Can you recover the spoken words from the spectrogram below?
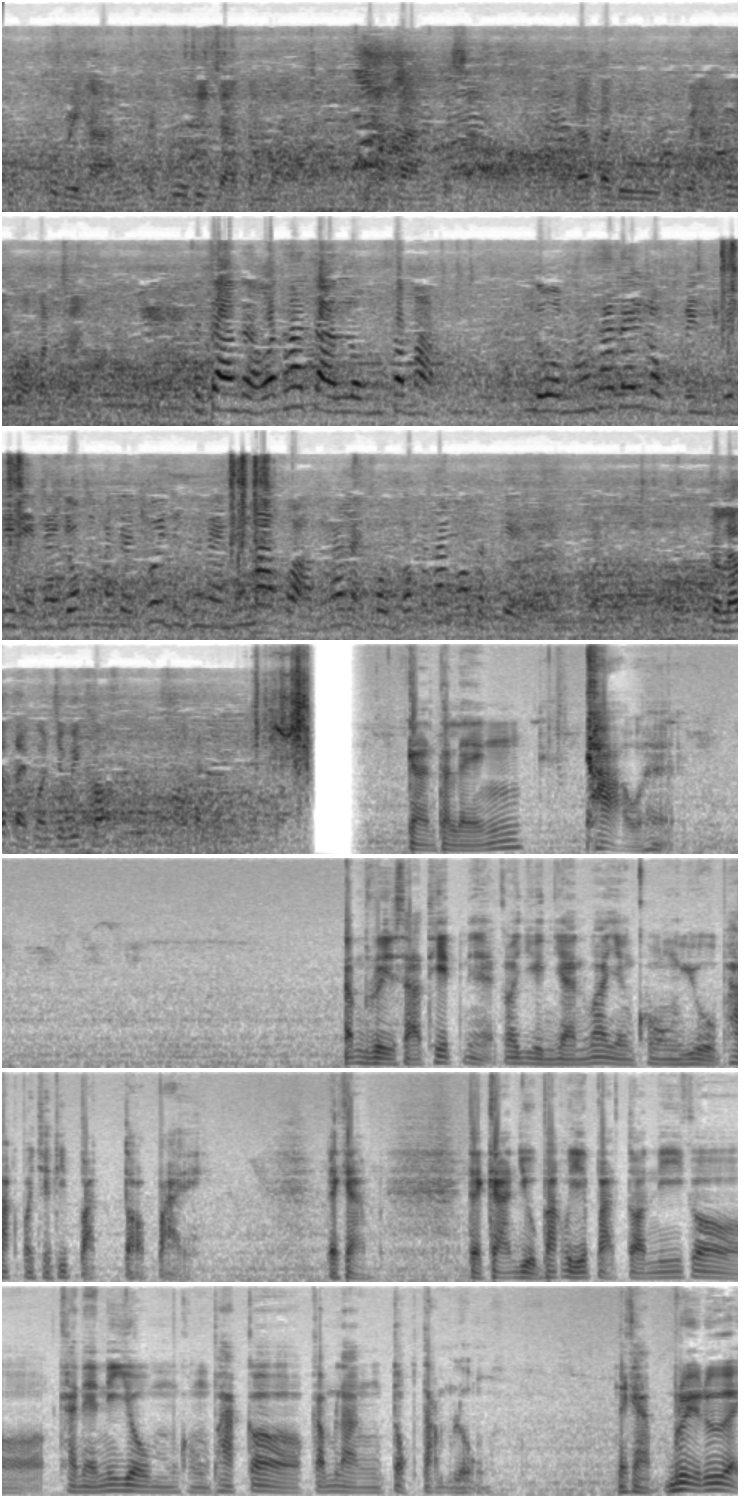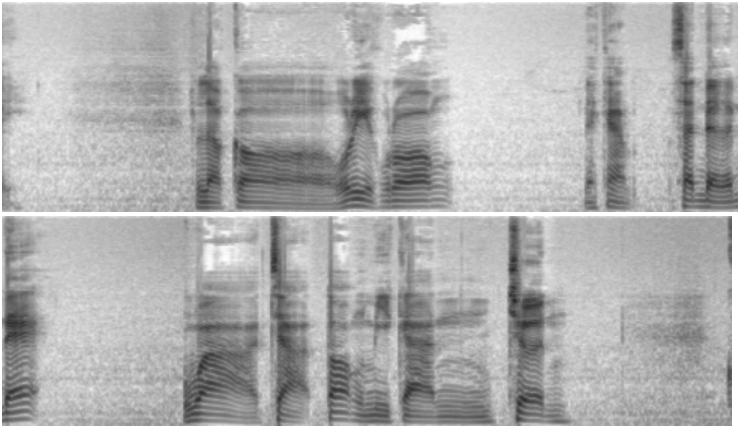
ผู้ผู้บริหารเป็นผู้ที่จะกำหนดแนวทางยุทธศาสตร์แล้วก็ดูผู้บริหารก็มีความมั่นใจ อาจารย์แต่ว่าถ้าอาจารย์ลงสมัคร รวมทั้งถ้าได้ลงเป็นแคนดิเดตนายกเนี่ยมันจะช่วยดึงคะแนนได้มากกว่าไหมคะหลายคนก็ตั้งข้อสังเกตก็ก็แล้วแต่คนจะวิเคราะห์ การแถลงข่าวฮะอัมรีสาธิตเนี่ยก็ยืนยันว่ายังคงอยู่พรรคประชาธิปัตย์ต่อไปนะครับแต่การอยู่พรรคประชาธิปัตย์ตอนนี้ก็คะแนนนิยมของพรรคก็กำลังตกต่ำลงนะครับเรื่อยๆ แล้วก็เรียกร้อง นะครับ เสนอแนะว่าจะต้องมีการเชิญ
